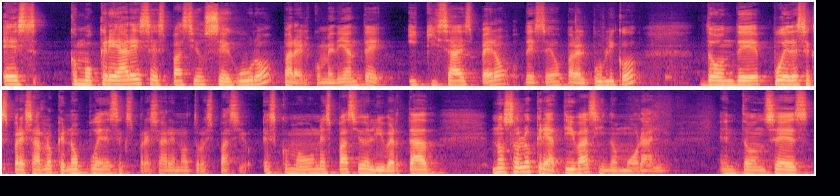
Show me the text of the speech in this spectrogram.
es como crear ese espacio seguro para el comediante y quizá espero, deseo para el público, donde puedes expresar lo que no puedes expresar en otro espacio. Es como un espacio de libertad, no solo creativa, sino moral. Entonces,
